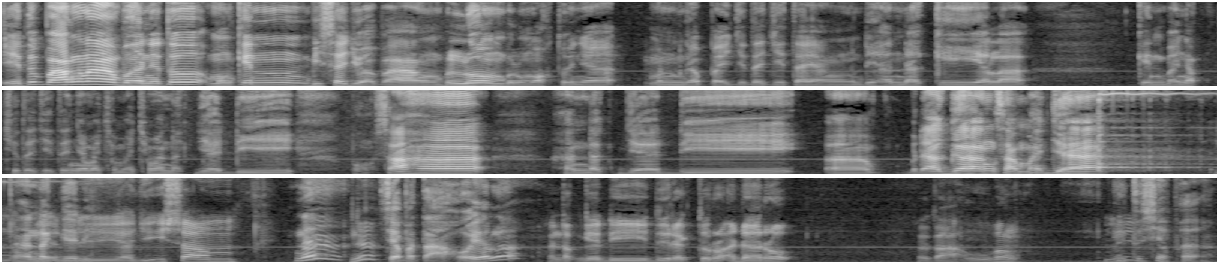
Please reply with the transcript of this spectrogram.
itu Bang nah bahannya tuh mungkin bisa juga Bang. Belum belum waktunya menggapai cita-cita yang dihendaki ya lah. Mungkin banyak cita-citanya macam-macam hendak jadi pengusaha, hendak jadi eh, pedagang sama aja. Hendak jadi. Jadi Haji Isam. Nah, siapa tahu ya lah. Hendak jadi direktur Adaro. Gak tahu bang. Itu siapa?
